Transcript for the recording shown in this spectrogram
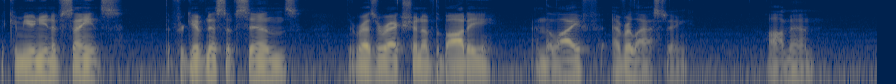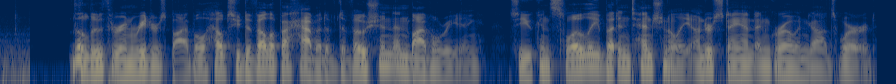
the communion of saints, the forgiveness of sins, the resurrection of the body, and the life everlasting. Amen. The Lutheran Reader's Bible helps you develop a habit of devotion and Bible reading so you can slowly but intentionally understand and grow in God's Word.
